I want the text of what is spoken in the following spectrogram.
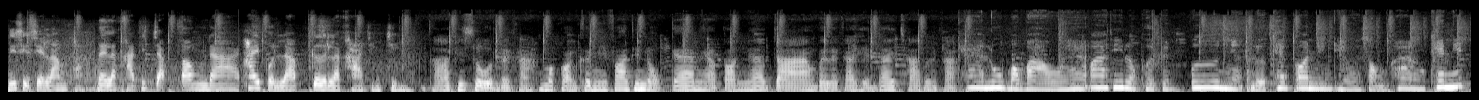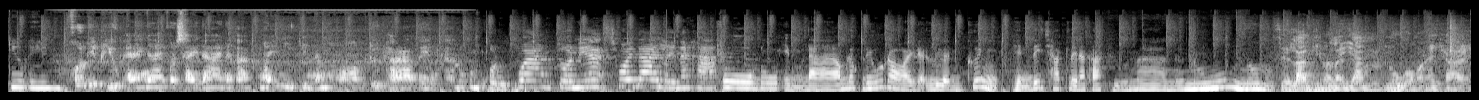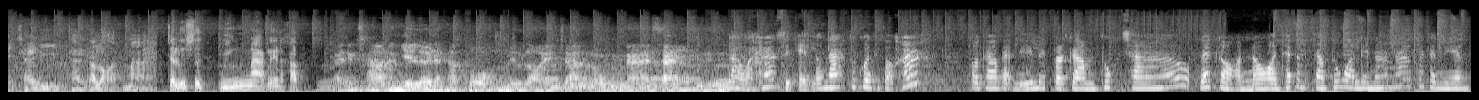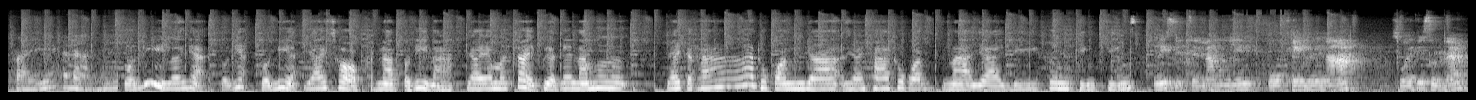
นิสิตเซรั่มค่ะ ในราคาที่จับต้องได้ให้ผลลัพธ์เกินราคาจริงๆท้าพิสูจน์เลยค่ะ เมื่อก่อนเคยมีฝ้าที่โหนกแก้มเนี่ยตอนเนี้ยจางไปเลยค่ะ เห็นได้ชัดเลยค่ะ แค่รูปเบาๆเนี่ยฝ้าที่เราเคยเป็นปื้นเนี่ยเหลือแค่ก้อนนิดเดียวสองข้าง แค่นิดเดียวเอง คนที่ผิวแพ้ง่ายก็ใช้ได้นะคะ ไม่มีกลิ่นน้ำหอมหรือพาราเบนค่ะ ลูกขุมขนกว้างตัวเนี้ยช่วยได้เลยนะคะ ฟูดูอิ่มน้ำแล้วริ้วรอยเนี่ยเลือนขึ้นเห็นได้ชัดเลยนะคะ ผิวหน้าเนื้อนุ่มนุ่ม เซรั่มฮิมาลายันลูกเออกมาให้ใช้ใช้ดีใช้ตลอดมา จะรู้สึกวิ้งมากเลยนะครับ ใช้ทั้งเช้าทั้งเย็นเลยนะครับผมริ้วรอยจางลงหน้าใสขึ้น เราอะห้าสิบเอ็ดแล้วนะ ทุกคนจะบอกฮะเราทำแบบนี้เลยประจำทุกเช้า และก่อนนอนใช้เป็นประจำทุกวันเลยนะหน้าก็จะเนียนใสขนาดนี้ ตัวนี้เลยเนี่ย ตัวเนี้ยตัวเนี้ยยายชอบขนาดตัวนี้นะยายเอามาใส่เปลือกแนะนำให้ยายกระทาทุกวันยายายทาทุกวันหน้ายายดีขึ้นจริงๆนี่สิเซรั่มนี้โอเคเลยนะ สวยที่สุดแล้ว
